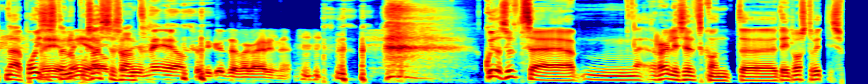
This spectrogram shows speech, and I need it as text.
et näe, poisist on lõpuks asja saanud. meie jaoks oli küll see väga eriline kuidas üldse mm, ralliseltskond äh, teid vastu võttis?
